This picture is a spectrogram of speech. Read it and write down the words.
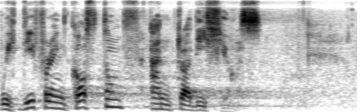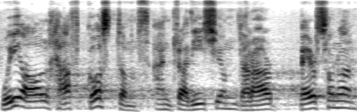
with different customs and traditions. We all have customs and traditions that are personal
